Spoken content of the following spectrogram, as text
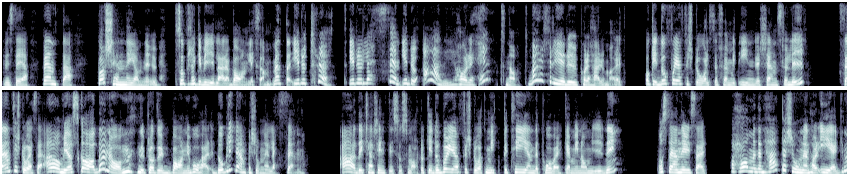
Det vill säga, vänta, vad känner jag nu? Så försöker vi ju lära barn. Liksom. Vänta, är du trött? Är du ledsen? Är du arg? Har det hänt något? Varför är du på det här humöret? Okej, då får jag förståelse för mitt inre känsloliv. Sen förstår jag så här, ah, om jag skadar någon, nu pratar vi på barnnivå här, då blir den personen ledsen. Ah, det kanske inte är så smart. Okej, då börjar jag förstå att mitt beteende påverkar min omgivning. Och sen är det så här, jaha, men den här personen har egna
